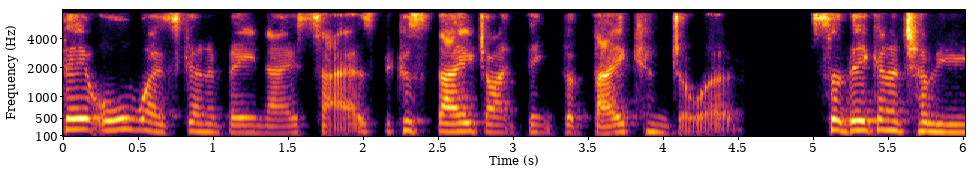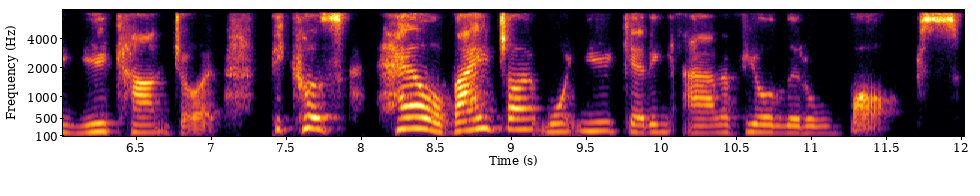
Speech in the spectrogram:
they're always going to be naysayers because they don't think that they can do it. So they're going to tell you you can't do it because hell, they don't want you getting out of your little box.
